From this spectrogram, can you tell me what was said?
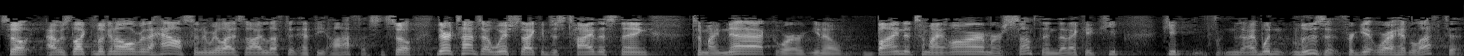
So I was like looking all over the house and realized oh, I left it at the office. And so there are times I wish that I could just tie this thing to my neck or, you know, bind it to my arm or something that I could keep, keep, I wouldn't lose it, forget where I had left it.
